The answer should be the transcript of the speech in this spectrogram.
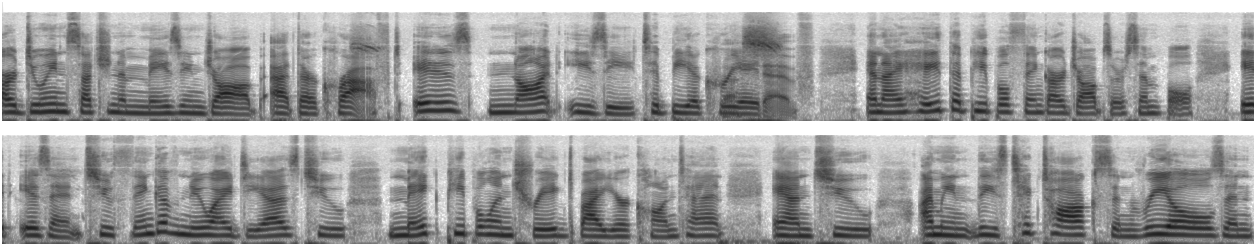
are doing such an amazing job at their craft. It is not easy to be a creative. And I hate that people think our jobs are simple. It isn't. To think of new ideas, to make people intrigued by your content, and to, I mean, these TikToks and Reels and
